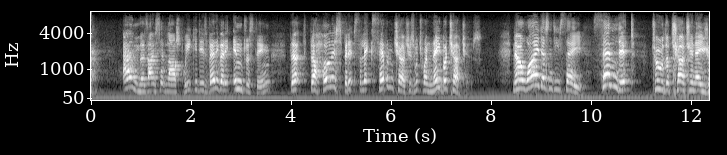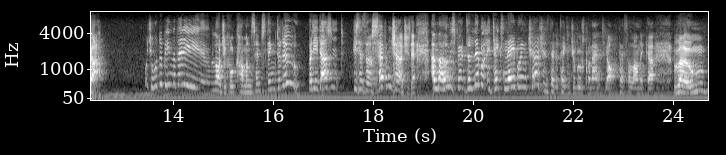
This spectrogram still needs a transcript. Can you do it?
and as I said last week, it is very, very interesting that the Holy Spirit selects seven churches which were neighbor churches. Now, why doesn't he say, send it to the church in Asia? Which would have been the very logical, common sense thing to do. But he doesn't. He says there are seven churches there, and the Holy Spirit deliberately takes neighboring churches instead of taking Jerusalem, Antioch, Thessalonica, Rome.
